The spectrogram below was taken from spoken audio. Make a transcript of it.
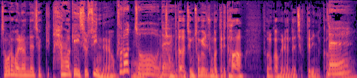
서울에 관련된 책들 다양하게 있을 수 있네요. 그렇죠. 어, 어, 네. 전부 다 지금 소개해 주신 것들이 다 서울과 관련된 책들이니까. 네. 어,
